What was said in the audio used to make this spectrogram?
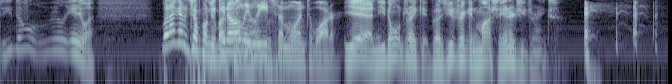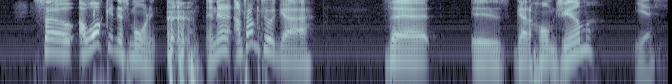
you don't really anyway. But I got to jump on you. You can only lead someone to water. Yeah, and you don't drink it because you're drinking Monster Energy drinks. so I walk in this morning, and then I'm talking to a guy that is got a home gym Yes.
